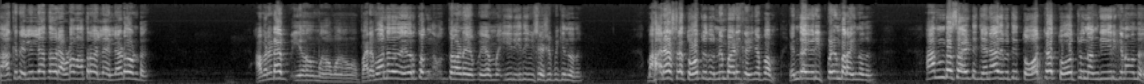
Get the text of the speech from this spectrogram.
നാക്കിന് എല്ലില്ലാത്തവർ അവിടെ മാത്രമല്ല എല്ലായിടവും ഉണ്ട്. അവരുടെ പരമോന്നത നേതൃത്വമാണ് ഈ രീതി വിശേഷിപ്പിക്കുന്നത്. മഹാരാഷ്ട്ര തോറ്റു തുന്നം പാടി കഴിഞ്ഞപ്പം എന്താ ഇവർ ഇപ്പോഴും പറയുന്നത്? അന്തസ്സായിട്ട് ജനാധിപത്യം തോറ്റ തോറ്റു എന്ന് അംഗീകരിക്കണമെന്ന്.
